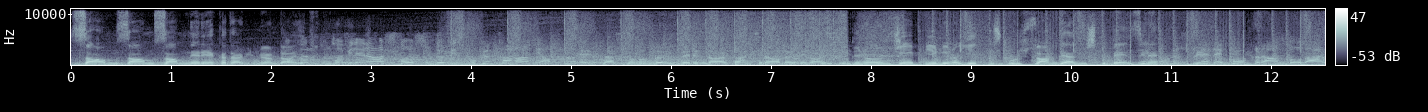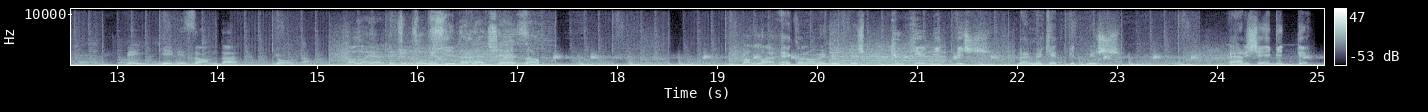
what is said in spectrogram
Zam zam zam nereye kadar bilmiyorum. Daha Onları iki gün tutabilene aşk olsun. Döviz bugün tavan yaptı. Enflasyonun da üzerinde artan kiraların daha iki gün önce 1 lira 70 kuruş zam gelmişti benzine üstüne rekor kıran dolar bugün ve yeni zam da yolda. Allah yardımcımız olsun. Ne diyeyim ben? Her şeye zam. Vallahi ekonomi bitmiş. Türkiye bitmiş. Memleket bitmiş. Her şey bitti.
